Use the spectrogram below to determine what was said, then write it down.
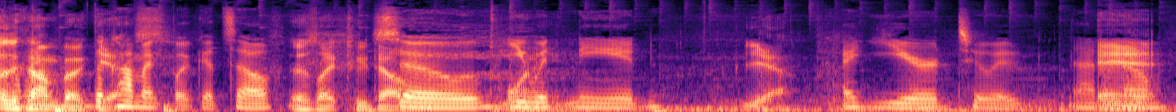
oh, the comic book, the yes. comic book itself. It was like 2000. So you would need yeah. a year to it. I don't And know.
